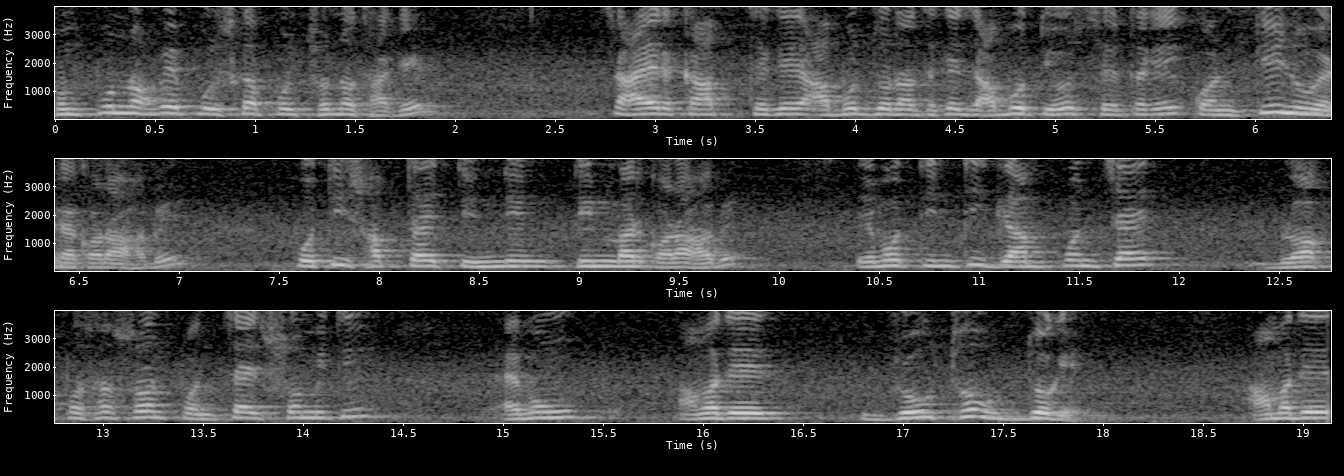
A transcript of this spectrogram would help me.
সম্পূর্ণভাবে পরিষ্কার, পরিচ্ছন্ন থাকে। চায়ের কাপ থেকে, আবর্জনা থেকে যাবতীয় সেটাকে কন্টিনিউ এটা করা হবে। প্রতি সপ্তাহে তিন দিন, তিনবার করা হবে। এবং তিনটি গ্রাম পঞ্চায়েত, ব্লক প্রশাসন, পঞ্চায়েত সমিতি এবং আমাদের যৌথ উদ্যোগে আমাদের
